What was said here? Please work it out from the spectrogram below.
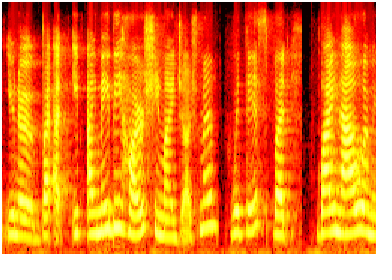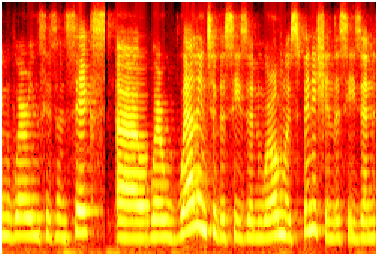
you know, but I, I may be harsh in my judgment with this, but by now, I mean, we're in season six. Uh, we're well into the season. We're almost finishing the season.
